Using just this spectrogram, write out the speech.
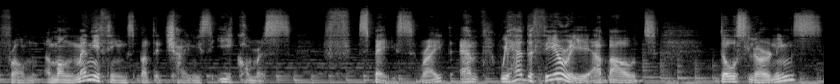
from, among many things, but the Chinese e commerce space, right? And we had the theory about those learnings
